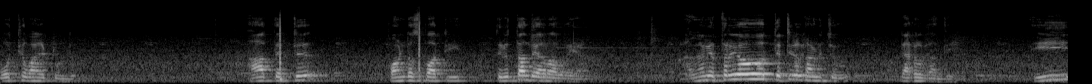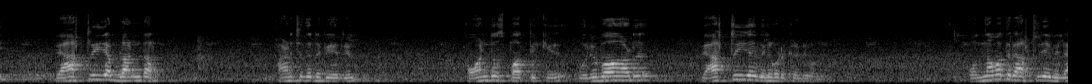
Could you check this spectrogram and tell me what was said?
ബോധ്യമായിട്ടുണ്ട്. ആ തെറ്റ് കോൺഗ്രസ് പാർട്ടി തിരുത്താൻ തയ്യാറാവുകയാണ്. അങ്ങനെ എത്രയോ തെറ്റുകൾ കാണിച്ചു. രാഹുൽ ഗാന്ധി. ഈ രാഷ്ട്രീയ ബ്ലണ്ടർ കാണിച്ചതിന്റെ പേരിൽ കോൺഗ്രസ് പാർട്ടിക്ക് ഒരുപാട് രാഷ്ട്രീയ വില കൊടുക്കേണ്ടി വന്നു. ഒന്നാമത്തെ രാഷ്ട്രീയ വില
